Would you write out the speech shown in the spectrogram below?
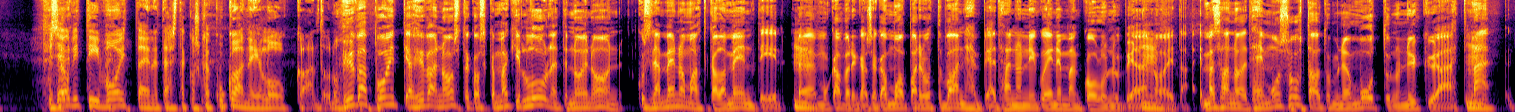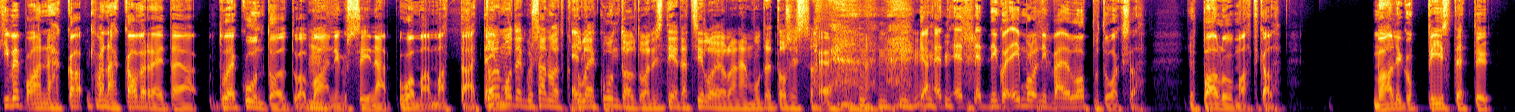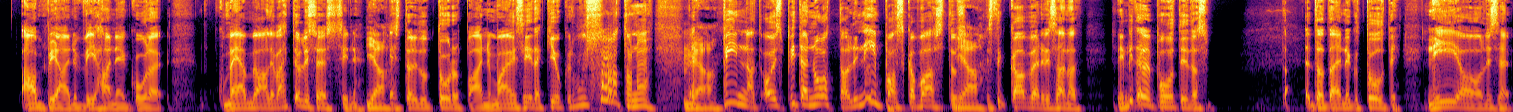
me selvittiin voittajana tästä, koska kukaan ei loukkaantunut. Hyvä pointti ja hyvä nosto, koska mäkin luulen, että noin on. Kun siinä menomatkalla mentiin mm. mun kaverin kanssa, joka on mua pari vuotta vanhempi, että hän on niin kuin enemmän kolunut vielä mm. noita. Ja mä sanoin, että hei mun suhtautuminen on muuttunut nykyään. Että mm. mä kivempaa on nähdä, ka- kiva nähdä kavereita ja tulee kuntoiltua mm. vaan niin kuin siinä huomaamatta. Että Toi ei mu- muuten kun sanoit, että kun tulee kuntoiltua, niin se tietää, että silloin ei ole enää muuten tosissaan. ja et, et, et, niin kuin, ei mulla ole niin väliä lopputuloksella. No paluumatkalla. Mä olin kuin pistetty ampiainen vihanen kuule, kun meidän maalivahti oli sössinyt. Joo. Ja sitten oli tullut turpaan, niin mä olin siitä kiukkunut. Voi saatana, että pinnat olisi pitänyt ottaa, oli niin paska vastus. Joo. Ja sitten kaveri sanoi, että niin mitä me puhuttiin tuossa tota, ennen kuin tultiin. Niin joo, oli se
